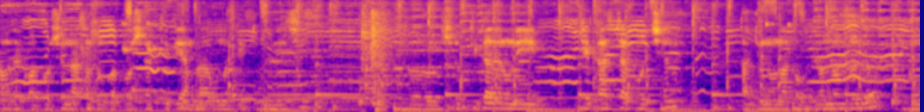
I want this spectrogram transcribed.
আমাদের কর্পোরেশন, আসানসোল কর্পোরেশনের থেকে আমরা ওনাকে তুলে নিয়েছি। তো সত্যিকারের উনি যে কাজটা করছেন, তার জন্য ওনাকে অভিনন্দন রইল এবং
